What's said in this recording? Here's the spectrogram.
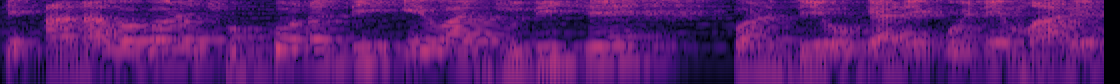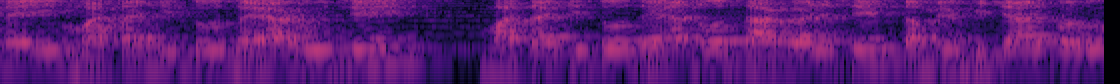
કે આના વગર છૂટકો નથી, એ વાત જુદી છે. પણ દેવ ક્યારે કોઈને મારે નહીં, માતાજી તો દયાળુ છે. માતાજી તો દયાનો સાગર છે, તમે વિચાર કરો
